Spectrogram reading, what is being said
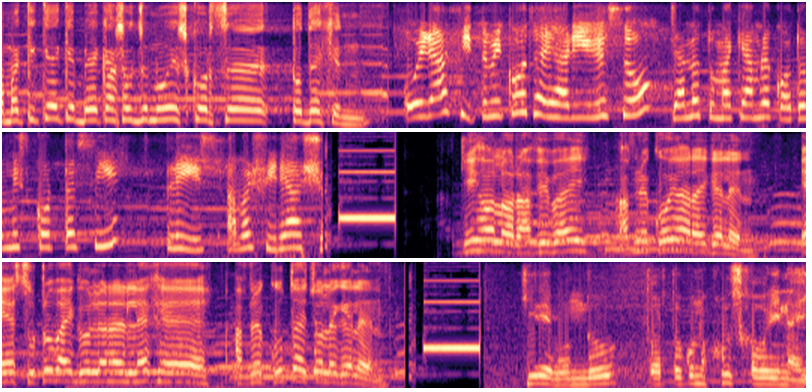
আমাকে কে কে ব্যাক আসার জন্য ওয়েস করছে তো দেখেন। ওই রাফি তুমি কোথায় হারিয়ে গেছো? জানো তোমাকে আমরা কত মিস করতেছি? প্লিজ আমার ফিরে আসো। কি হলো রাফি ভাই? আপনি কই হারাই গেলেন? এ ছোট ভাই ভাইগুলার লেখে আপনি কোথায় চলে গেলেন? কি রে বন্ধু তোর তো কোনো খোঁজ খবরই নাই।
